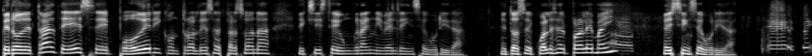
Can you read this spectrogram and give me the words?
Pero detrás de ese poder y control de esas personas existe un gran nivel de inseguridad. Entonces, ¿cuál es el problema ahí? Ah, Es inseguridad. Eh, sí.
